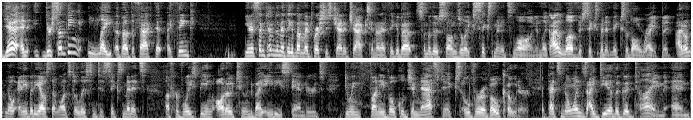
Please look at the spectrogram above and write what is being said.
Yeah, and it- there's something light about the fact that I think, you know, sometimes when I think about my precious Janet Jackson and I think about some of those songs are like six minutes long, and like I love the six minute mix of All Right, but I don't know anybody else that wants to listen to six minutes of her voice being auto tuned by 80s standards, doing funny vocal gymnastics over a vocoder. That's no one's idea of a good time, and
